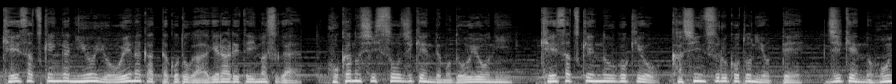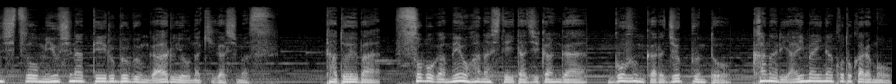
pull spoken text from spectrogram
警察犬が匂いを追えなかったことが挙げられていますが、他の失踪事件でも同様に警察犬の動きを過信することによって事件の本質を見失っている部分があるような気がします。例えば、祖母が目を離していた時間が5分から10分とかなり曖昧なことからも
